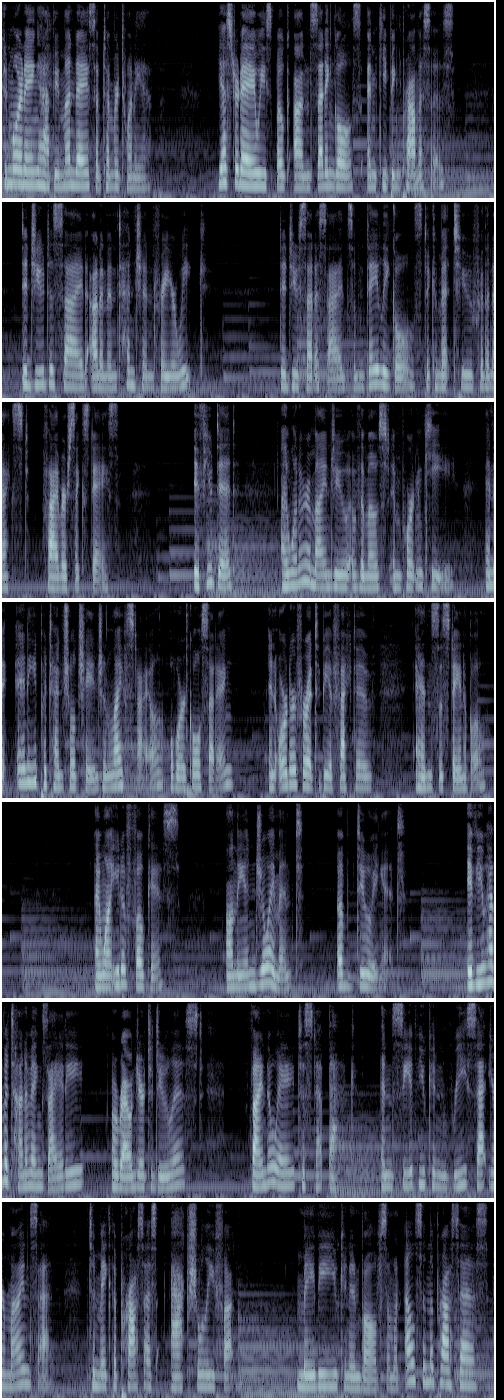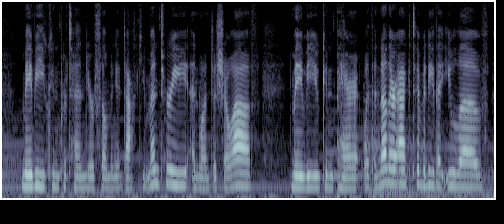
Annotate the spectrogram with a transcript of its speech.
Good morning. Happy Monday, September 20th. Yesterday, we spoke on setting goals and keeping promises. Did you decide on an intention for your week? Did you set aside some daily goals to commit to for the next five or six days? If you did, I want to remind you of the most important key in any potential change in lifestyle or goal setting in order for it to be effective and sustainable. I want you to focus on the enjoyment of doing it. If you have a ton of anxiety around your to do list, find a way to step back and see if you can reset your mindset to make the process actually fun. Maybe you can involve someone else in the process. Maybe you can pretend you're filming a documentary and want to show off. Maybe you can pair it with another activity that you love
